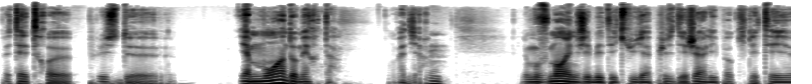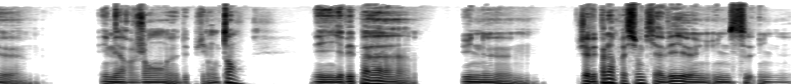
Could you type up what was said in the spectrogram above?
peut-être euh, plus de. Il y a moins d'omerta, on va dire. Mm. Le mouvement LGBTQIA, déjà à l'époque, il était euh, émergent euh, depuis longtemps. Mais il n'y avait pas une. euh, J'avais pas l'impression qu'il y avait une, une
